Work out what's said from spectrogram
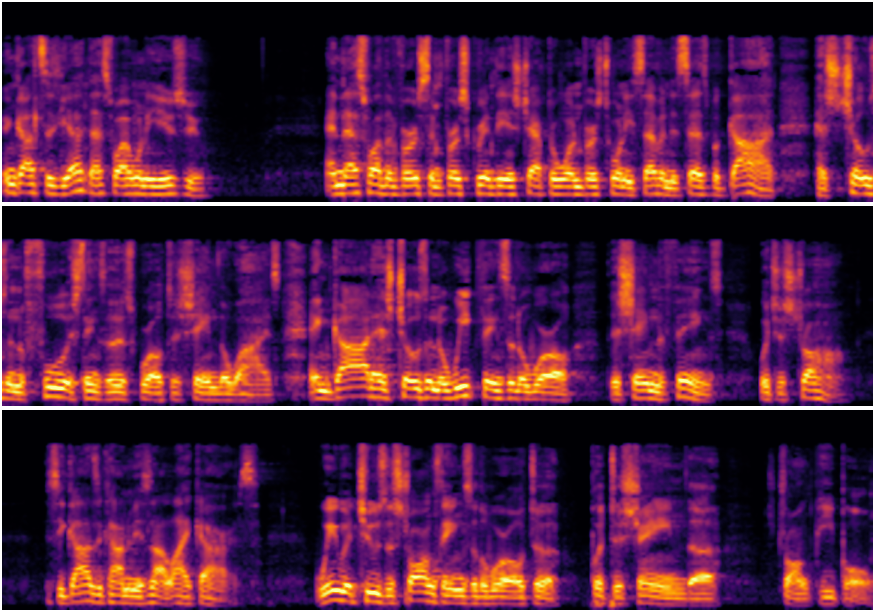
and God says, yeah, that's why I want to use you. And that's why the verse in 1 Corinthians chapter 1 verse 27 it says, "But God has chosen the foolish things of this world to shame the wise, and God has chosen the weak things of the world to shame the things which are strong." You see, God's economy is not like ours. We would choose the strong things of the world to put to shame the strong people.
